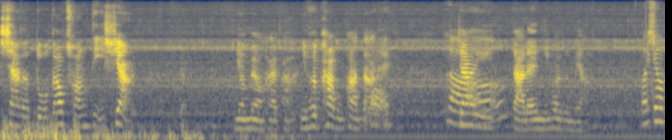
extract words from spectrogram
吓得躲到床底下。你有没有害怕？你会怕不怕打雷？家里打雷你会怎么样？我就啊！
